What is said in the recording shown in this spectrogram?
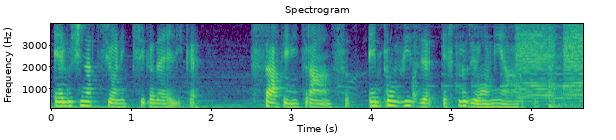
e allucinazioni psichedeliche, stati di trance e improvvise esplosioni arde.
